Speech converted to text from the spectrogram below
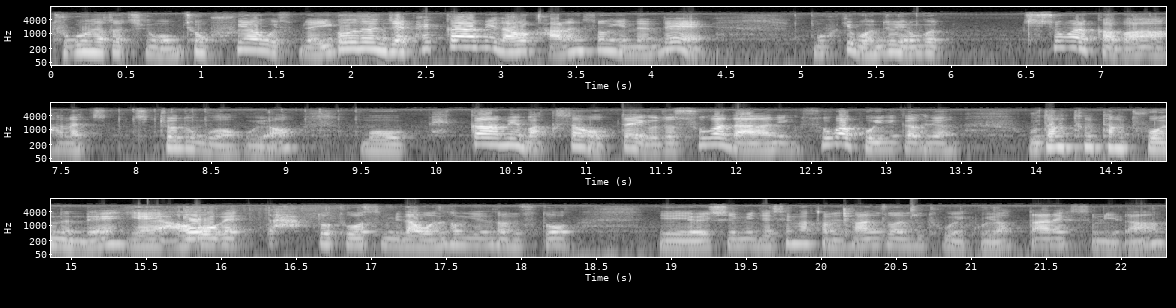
두고 나서 지금 엄청 후회하고 있습니다. 이거는 이제 패감이 나올 가능성이 있는데, 뭐, 그게 먼저 이런 거 치중할까봐 하나 지, 지켜둔 거고요. 뭐, 패감이 막상 없다 이거죠. 수가 나니, 수가 보이니까 그냥 우당탕탕 두었는데, 예, 아홉에 딱 또 두었습니다. 원성진 선수도, 예, 열심히 이제 생각하면서 한 수 한 수 두고 있고요. 따냈습니다.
